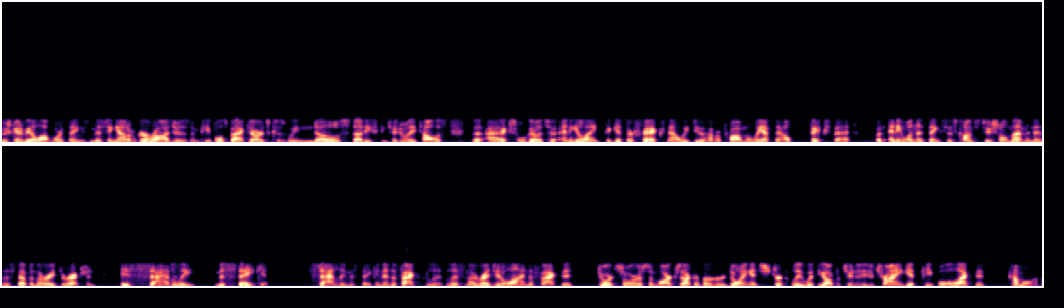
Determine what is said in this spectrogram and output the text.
there's going to be a lot more things missing out of garages and people's backyards because we know studies continually tell us that addicts will go to any length to get their fix. Now, we do have a problem and we have to help fix that. But anyone that thinks this constitutional amendment is a step in the right direction is sadly mistaken. Sadly mistaken. And the fact, listen, I read you the line. The fact that George Soros and Mark Zuckerberg are doing it strictly with the opportunity to try and get people elected. Come on,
